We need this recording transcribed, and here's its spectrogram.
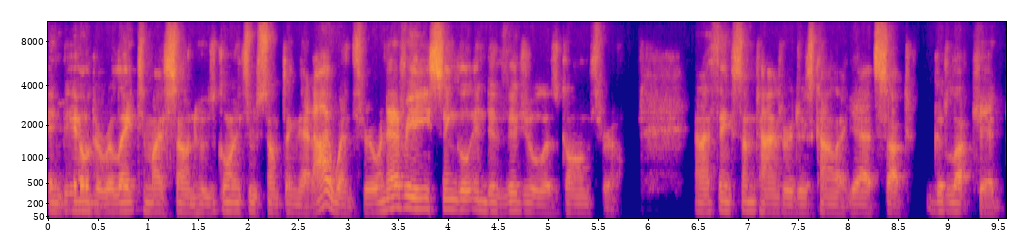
and be able to relate to my son who's going through something that I went through and every single individual has gone through. And I think sometimes we're just kind of like, yeah, it sucked. Good luck, kid.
